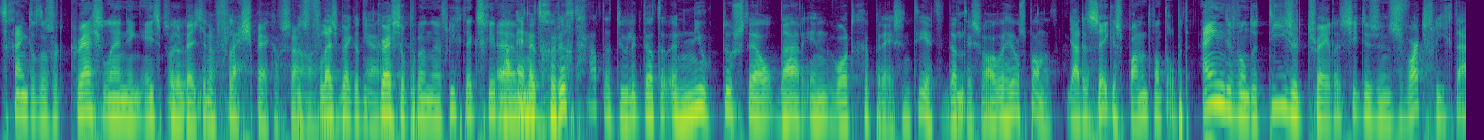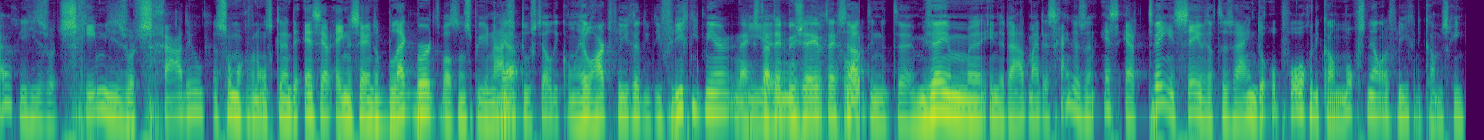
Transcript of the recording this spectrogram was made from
Het schijnt dat er een soort crash landing is. Een beetje een flashback of zo. Een flashback dat die Ja. crasht op een uh, vliegtuigschip. Ja, Ehm, en het gerucht gaat natuurlijk dat er een nieuw toestel daarin wordt gepresenteerd. Dat is wel weer heel spannend. Ja, dat is zeker spannend, want op het einde van de teaser trailer zit dus een zwart vliegtuig. Je ziet een soort schim, je ziet een soort schaduw. En Sommigen van ons kennen de SR-71 Blackbird, dat was een spionagetoestel. Die kon heel hard vliegen, die, die vliegt niet meer. Nee, die, staat in het eh, museum tegenwoordig. Staat in het eh, museum eh, inderdaad, maar er schijnt dus een SR-72 te zijn. De opvolger, die kan nog sneller vliegen, die kan misschien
